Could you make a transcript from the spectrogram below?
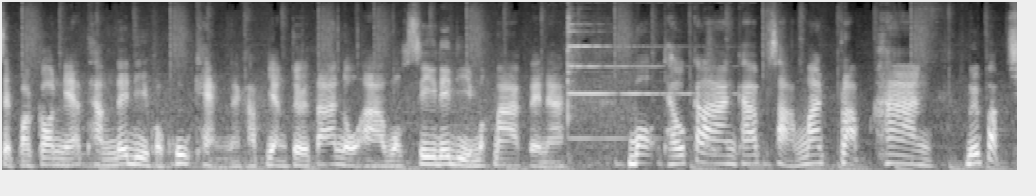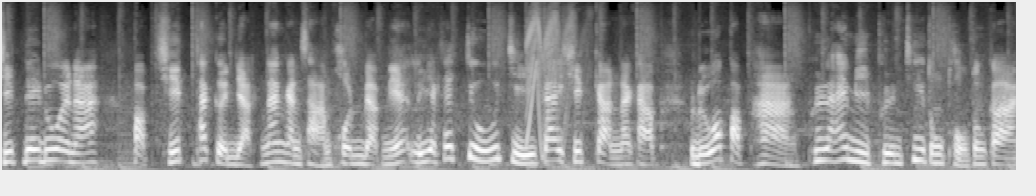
s e p a g o n เนี้ยทำได้ดีกว่าคู่แข่งนะครับอย่าง Toyota Noah Voxy ได้ดีมากๆเลยนะ เบาะแถวกลางครับสามารถปรับห่างหรือปรับชิดได้ด้วยนะ ปรับชิดถ้าเกิดอยากนั่งกัน 3 คนแบบนี้หรืออยากจะจูจีใกล้ชิดกันนะครับหรือว่าปรับห่างเพื่อให้มีพื้นที่ตรงโถงตรงกลาง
